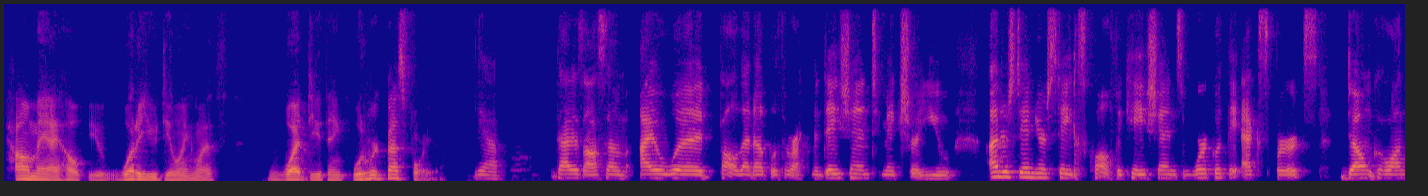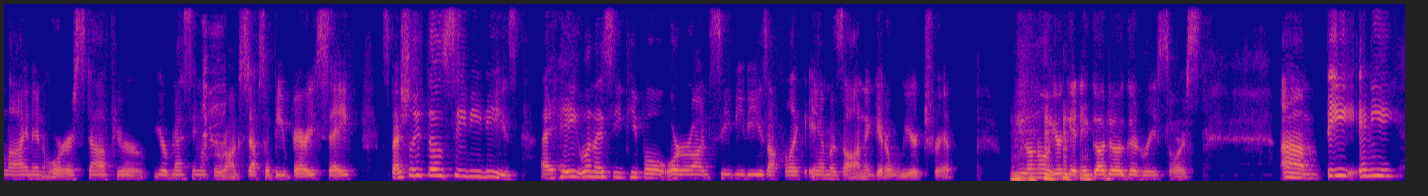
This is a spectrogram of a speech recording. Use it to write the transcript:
how may I help you? What are you dealing with? What do you think would work best for you? Yeah, that is awesome. I would follow that up with a recommendation to make sure you understand your state's qualifications, work with the experts. Don't go online and order stuff. You're you're messing with the wrong stuff. So be very safe, especially if those CBDs. I hate when I see people order on CBDs off of like Amazon and get a weird trip. You don't know what you're getting. Go to a good resource. Um, B, any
